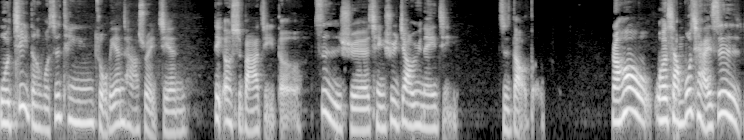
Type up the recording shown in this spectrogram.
我记得我是听左边茶水间第二十八集的自学情绪教育那一集知道的，然后我想不起来是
